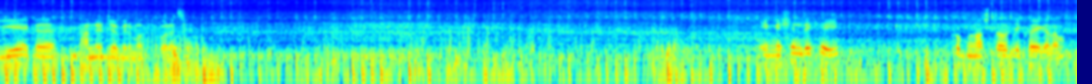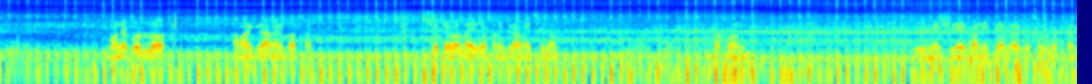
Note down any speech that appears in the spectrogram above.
গিয়ে একটা ধানের জমির মধ্যে পড়েছে। এই মেশিন দেখেই খুব নস্টালজিক হয়ে গেলাম। মনে পড়ল আমার গ্রামের কথা। ছোটোবেলায় যখন গ্রামে ছিলাম, তখন এই মেশিনের পানিতে আমরা গোসল করতাম।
